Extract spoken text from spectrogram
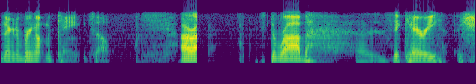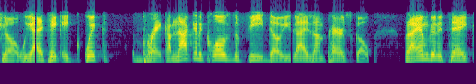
And they're to bring up McCain. So, all right. It's the Rob uh, Zicari show. We got to take a quick break. I'm not going to close the feed, though, you guys, on Periscope. But I am going to take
